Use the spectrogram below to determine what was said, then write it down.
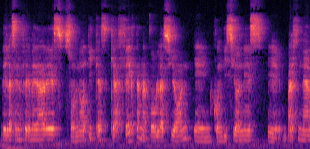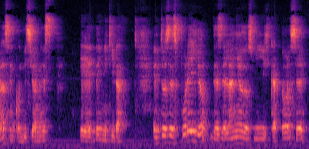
de las enfermedades zoonóticas que afectan a población en condiciones eh, marginadas, en condiciones eh, de iniquidad. Entonces, por ello, desde el año 2014,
